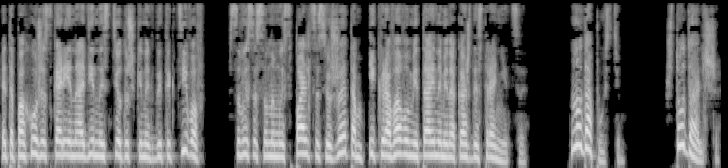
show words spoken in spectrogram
Это похоже скорее на один из тетушкиных детективов с высосанным из пальца сюжетом и кровавыми тайнами на каждой странице. Ну, допустим. Что дальше?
